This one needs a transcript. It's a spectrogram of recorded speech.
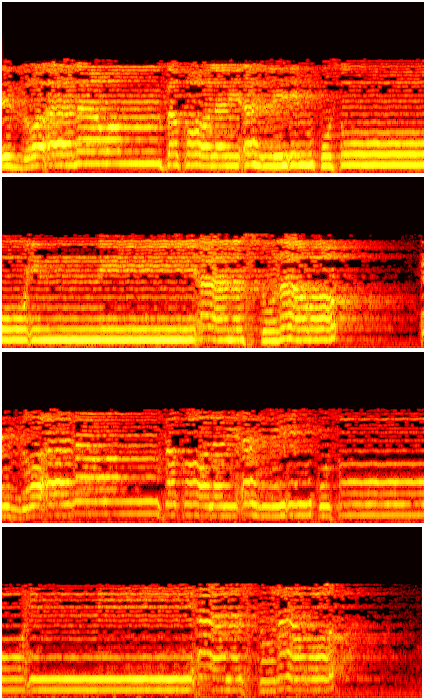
إِذْ رَأَىٰ نَارًا فَقَالَ لِأَهْلِهِ امكُثُوا إِنِّي آنَسْتُ نَارًا.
